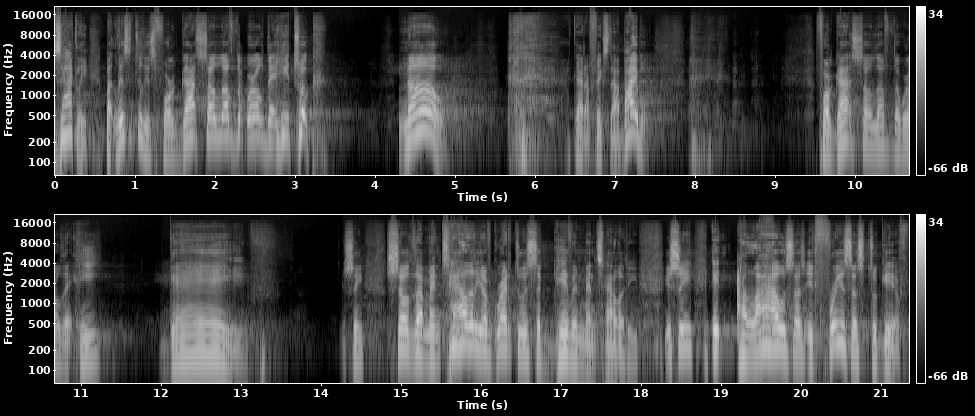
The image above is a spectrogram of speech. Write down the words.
Exactly. But listen to this for God so loved the world that he took. No. I got to fix that Bible. For God so loved the world that he gave. You see? So the mentality of gratitude is a given mentality. You see, it allows us, it frees us to give.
